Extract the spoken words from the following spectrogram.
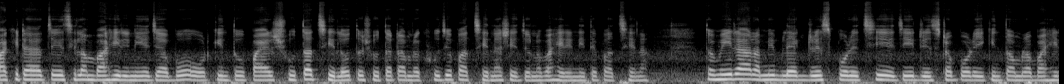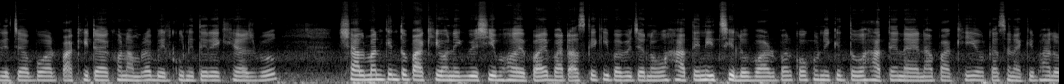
পাখিটা চেয়েছিলাম বাহিরে নিয়ে যাব, ওর কিন্তু পায়ের সুতা ছিল, তো সুতাটা আমরা খুঁজে পাচ্ছি না, সেজন্য বাহিরে নিতে পারছি না। তো মীরা আর আমি ব্ল্যাক ড্রেস পরেছি যে ড্রেসটা পরেই কিন্তু আমরা বাহিরে যাব, আর পাখিটা এখন আমরা বেলকুনিতে রেখে আসব। সালমান কিন্তু পাখি অনেক বেশি ভয় পায় বাট আজকে কীভাবে যেন ও হাতে নিচ্ছিল বারবার, কখনই কিন্তু ও হাতে নেয় না পাখি, ওর কাছে নাকি ভালো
